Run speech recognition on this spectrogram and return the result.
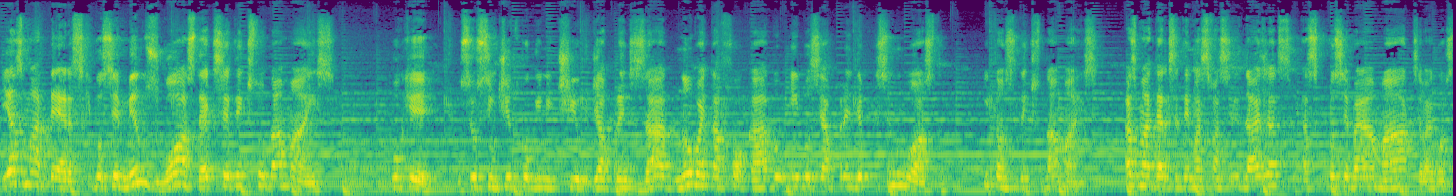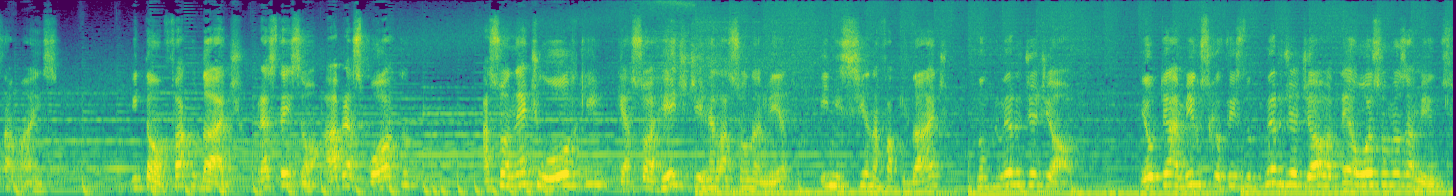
E as matérias que você menos gosta é que você tem que estudar mais. Porque o seu sentido cognitivo de aprendizado não vai estar focado em você aprender porque você não gosta. Então, você tem que estudar mais. As matérias que você tem mais facilidade, as, as que você vai amar, que você vai gostar mais. Então, faculdade, presta atenção, abre as portas, a sua network, que é a sua rede de relacionamento, inicia na faculdade no primeiro dia de aula. Eu tenho amigos que eu fiz no primeiro dia de aula, até hoje são meus amigos.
